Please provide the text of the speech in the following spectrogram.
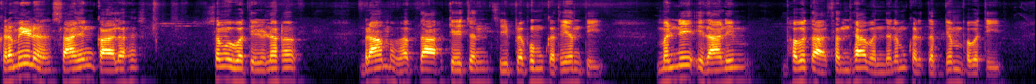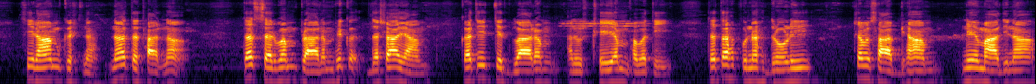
क्रमेण सायंकाल समुवतीर्ण, ब्राह्मभक्ता केचन श्री प्रभु कथयन्ति, मन्ये इदानीं भवता संध्यावंदन कर्तव्यम भवति। श्रीरामकृष्ण, न तथा न। तत्सर्व प्रारंभिक दशायां कतिचिद्वारम अनुष्ठेय भवति। ततः पुनः द्रोणी चमसाभ्याम नियमादिना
